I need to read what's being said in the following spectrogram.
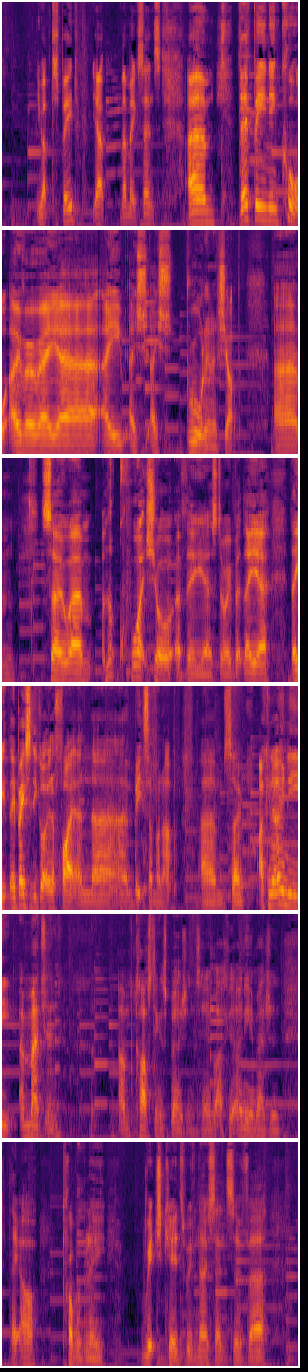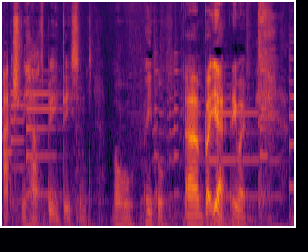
You up to speed? Yep, that makes sense. Um, they've been in court over a uh, a, a, sh- a sh- brawl in a shop. Um, so um, I'm not quite sure of the uh, story, but they, uh, they they basically got in a fight and, uh, and beat someone up. Um, so I can only imagine. I'm casting aspersions here, but I can only imagine they are probably rich kids with no sense of uh, actually how to be decent, moral people. Um, but yeah, anyway.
